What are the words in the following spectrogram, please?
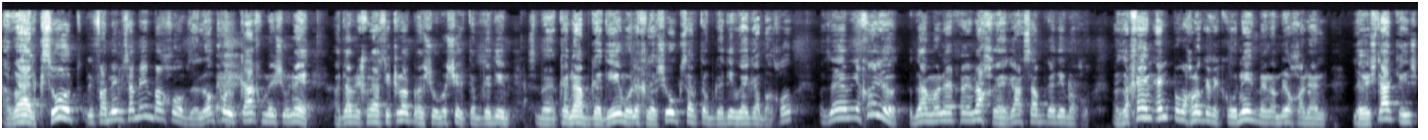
אבל כסות, לפעמים שמים ברחוב, זה לא כל כך משונה. אדם נכנס לקנות משהו, משאיר את הבגדים, קנה בגדים, הולך לשוק, שם את הבגדים רגע ברחוב, אז זה יכול להיות. אדם הולך, נח רגע, שם בגדים ברחוב. אז לכן אין פה מחלוקת עקרונית בין רבי יוחנן לריש לקיש,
